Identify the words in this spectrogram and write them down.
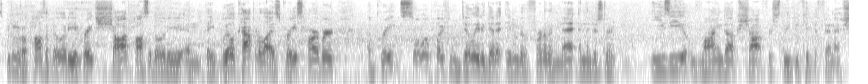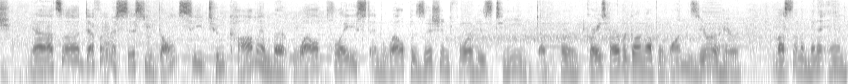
Speaking of a possibility, a great shot possibility, and they will capitalize. Grays Harbor, a great solo play from Dilly to get it into the front of the net, and then just a easy lined up shot for Sleepy Kid to finish. yeah, that's uh, definitely an assist you don't see too common, but well placed and well positioned for his team. Du- or Grays Harbor going up 1 0 here, less than a minute in.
